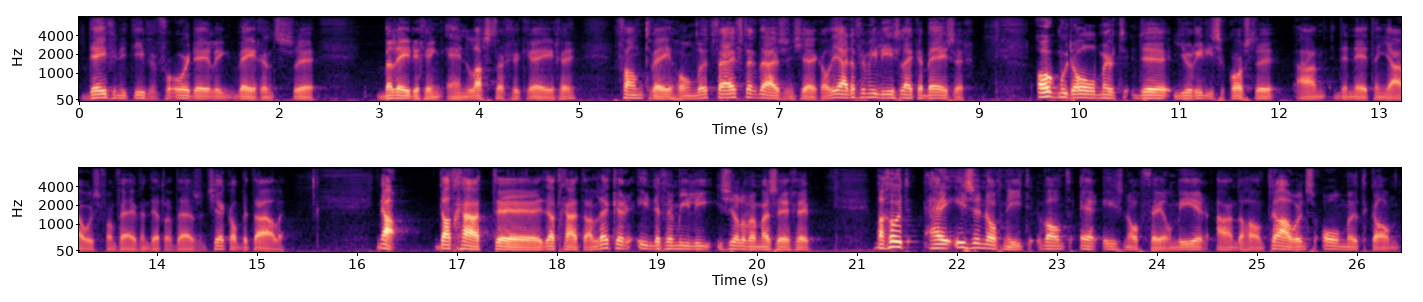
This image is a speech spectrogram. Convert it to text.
definitieve veroordeling wegens uh, belediging en laster gekregen van 250.000 shekel. Ja, de familie is lekker bezig. Ook moet Olmert de juridische kosten aan de Netanyahu's van 35.000 shekel betalen. Nou, dat gaat, uh, dat gaat dan lekker in de familie, zullen we maar zeggen. Maar goed, hij is er nog niet, want er is nog veel meer aan de hand. Trouwens, Olmert kan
